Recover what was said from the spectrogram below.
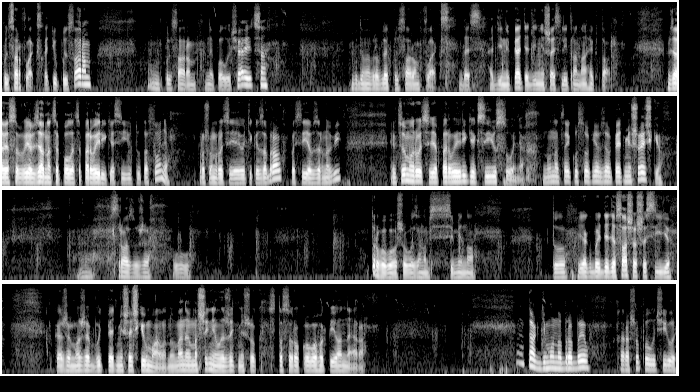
пульсар Flex. Хотів пульсаром. Пульсаром не виходить. Будемо обробляти пульсаром Flex. Десь 1,5-1,6 літра на гектар. Взяв я, я взяв на це поле, це перший рік я сію тут асоня. В прошлому році я його тільки забрав, посіяв зернові. І в цьому році я перший рік як сію сонях. Ну на цей кусок я взяв 5 мішечків. Е, Сразу вже у торгового, що возить нам сімена. То якби дядя Саша ще сіє, Каже, може бути 5 мішечків мало. Ну, в мене в машині лежить мішок 140-го піонера. Так, Дімон обробив. Хорошо вийшло.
